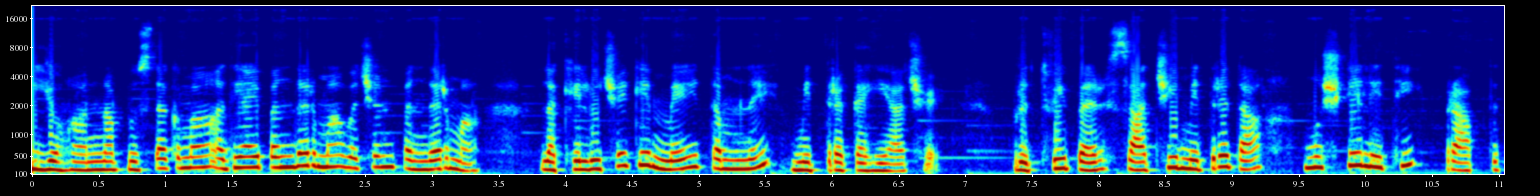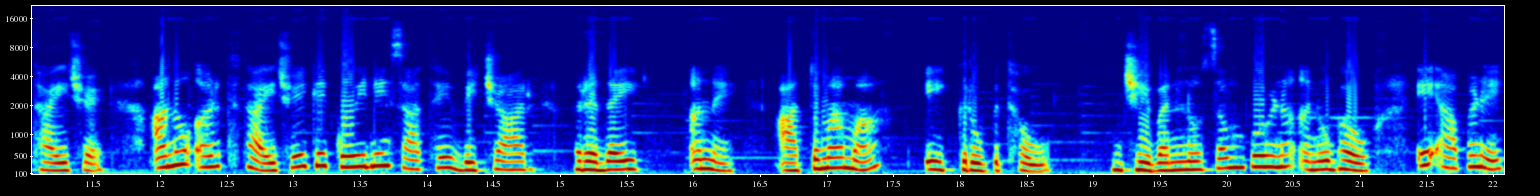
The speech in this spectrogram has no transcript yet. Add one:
યોહાનના પુસ્તકમાં અધ્યાય પંદરમાં વચન પંદરમાં લખેલું છે કે મેં તમને મિત્ર કહ્યા છે. પૃથ્વી પર સાચી મિત્રતા મુશ્કેલીથી પ્રાપ્ત થાય છે. આનો અર્થ થાય છે કે કોઈની સાથે વિચાર, હૃદય અને આત્મામાં એકરૂપ થવું. જીવનનો સંપૂર્ણ અનુભવ એ આપણે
